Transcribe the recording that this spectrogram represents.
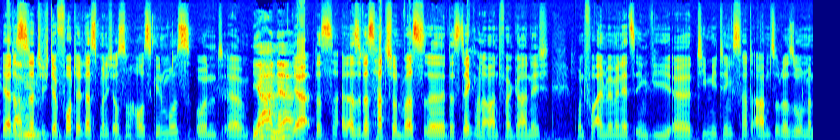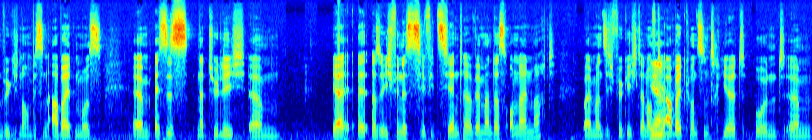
Ja, das ähm, ist natürlich der Vorteil, dass man nicht aus dem Haus gehen muss. Und ähm, ja, ne? Ja, das, also das hat schon was. Äh, das denkt man am Anfang gar nicht. Und vor allem, wenn man jetzt irgendwie äh, Team-Meetings hat abends oder so und man wirklich noch ein bisschen arbeiten muss. Ähm, es ist natürlich, ähm, ja, äh, also ich finde es ist effizienter, wenn man das online macht, weil man sich wirklich dann auf ja. die Arbeit konzentriert und ähm,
